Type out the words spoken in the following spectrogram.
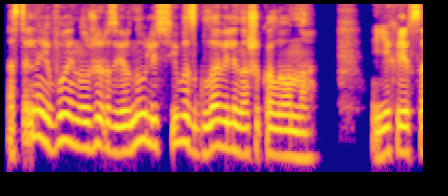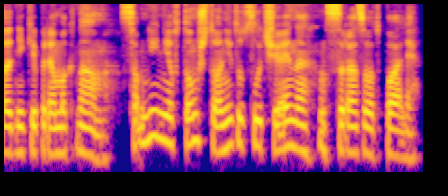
Остальные воины уже развернулись и возглавили нашу колонну. Ехали всадники прямо к нам. Сомнения в том, что они тут случайно сразу отпали.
